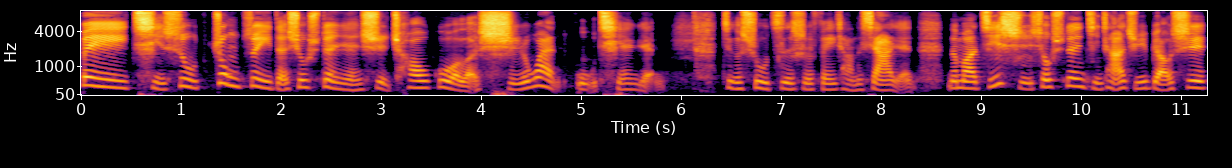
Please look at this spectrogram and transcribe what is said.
被起诉重罪的休斯顿人士超过了十万五千人，这个数字是非常的吓人。那么，即使休斯顿警察局表示，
